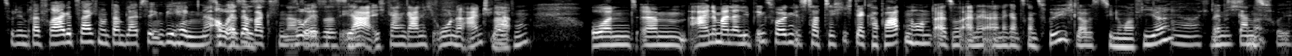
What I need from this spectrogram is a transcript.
zu den drei Fragezeichen und dann bleibst du irgendwie hängen, ne? So auch als es. Erwachsener. So, ist es, eben. ja. Ich kann gar nicht ohne einschlafen. Und ähm, eine meiner Lieblingsfolgen ist tatsächlich der Karpatenhund, also eine, eine ganz, ganz früh. Ich glaube, es ist die Nummer vier. Ja, ich glaube, ganz ne? früh.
